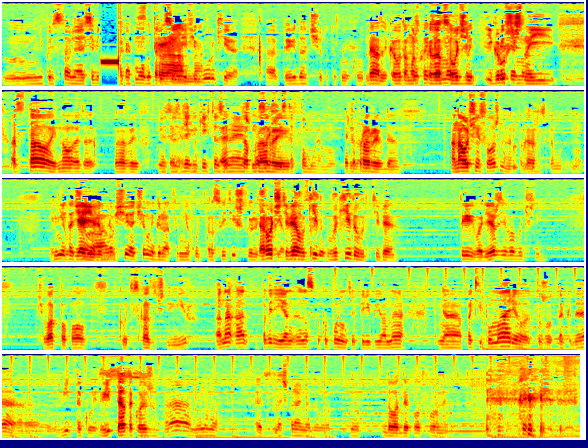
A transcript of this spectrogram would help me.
Не представляю себе, как могут Странно. пиксельные фигурки э, передать что-то такое крутое. Да, для кого-то может Ну, казаться может очень игрушечной и отсталой, но это прорыв. Это для конечно. каких-то, Это знаешь, прорыв. мазохистов, по-моему. Это Да. прорыв, да. Она очень сложная, покажется кому-то. Ну, Нет, а, я чё, ее а люблю. вообще о чем игра? Ты мне хоть просветишь, что ли? Короче, тебя тоже выки- зашел? выкидывают тебя. Ты в одежде в обычной. Чувак попал в какой-то сказочный мир. Она, а, погоди, я насколько понял, тебя перебью. Она а, по типу Марио, тоже вот так, да, а, вид такой. Вид, да, такой же. А, ну, ну, ну. Это Значит, правильно думаю. Ну, 2D платформер этот.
